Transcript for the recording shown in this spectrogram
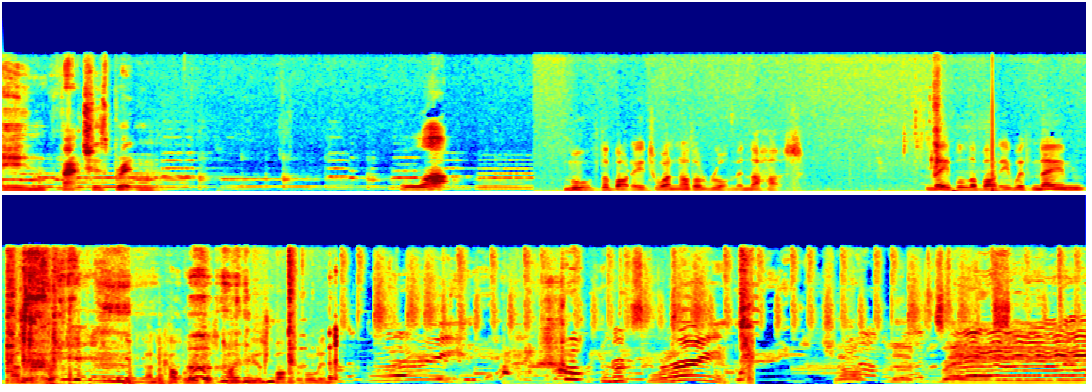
in Thatcher's Britain. What? Move the body to another room in the house. Label the body with name and address and cover it as tightly as possible in Chocolate rain. Chocolate rain.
